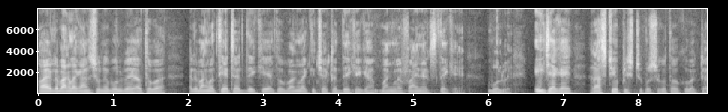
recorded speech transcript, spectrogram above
হয় একটা বাংলা গান শুনে বলবে অথবা একটা বাংলা থিয়েটার দেখে অথবা বাংলা কিছু একটা দেখে গা- বাংলা ফাইন আর্টস দেখে বলবে। এই জায়গায় রাষ্ট্রীয় পৃষ্ঠপোষকতাও খুব একটা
